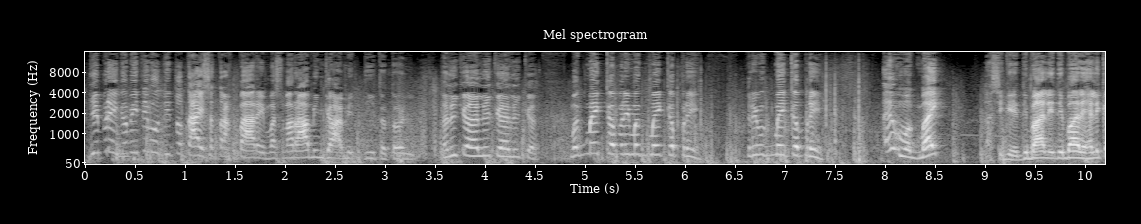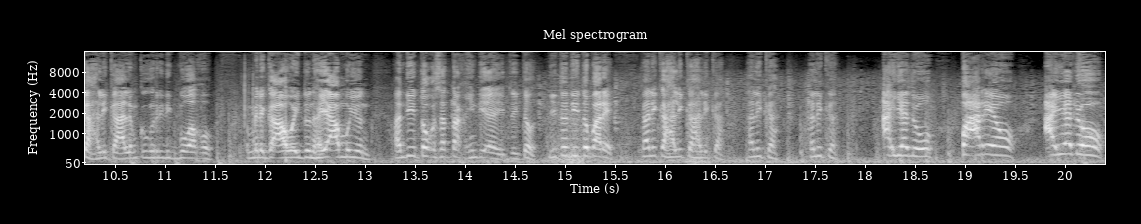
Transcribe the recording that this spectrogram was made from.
Di, pre, gamitin mo dito tayo sa truck, pare. Mas maraming gamit dito, tol. Halika, halika, halika. Mag-mic ka, pre, mag-mic ka, pre. Pre, mag-mic ka, pre. Ayaw mo mag-mic? Ah, sige, di bali, di bali. Halika, halika. Alam kong rinig mo ako. Kung may nag-aaway dun, hayaan mo yun. Andito ako sa truck, hindi, ay, ito, ito. Dito, dito, pare. Halika, halika, halika. Halika, halika. Ayan o, pare o. Ayan o.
